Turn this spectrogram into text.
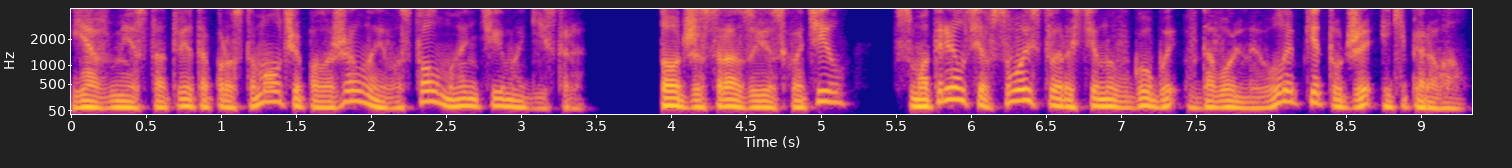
Я вместо ответа просто молча положил на его стол мантию магистра. Тот же сразу ее схватил, смотрелся в свойства, растянув губы в довольной улыбке, тут же экипировал.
